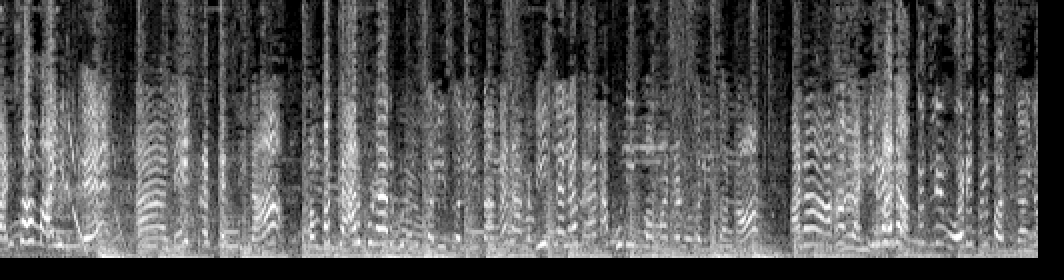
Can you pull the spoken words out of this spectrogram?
கன்ஃபார்ம் ஆயிருக்கு. லேட் பிரெக்னன்சி தான். ரொம்ப கேர்ஃபுல்லா இருக்கணும்னு சொல்லி சொல்லியிருக்காங்க. நாங்க வீட்ல எல்லாம் வேணா கூட்டிட்டு போக மாட்டோம்னு சொல்லி சொன்னோம். ஆனா கண்டிப்பா பக்கத்துலயே ஓடி போய் பாத்துட்டாங்க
